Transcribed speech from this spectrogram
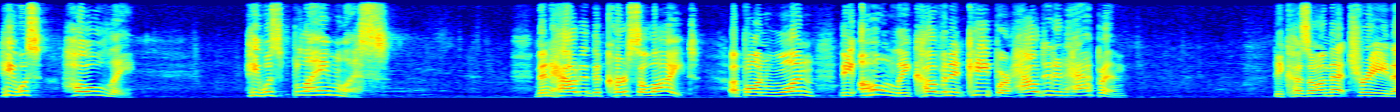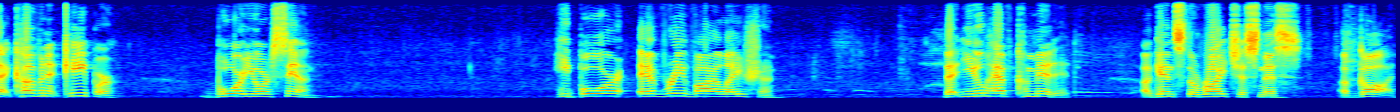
He was holy, he was blameless. Then how did the curse alight? Upon one, the only covenant keeper. How did it happen? Because on that tree, that covenant keeper bore your sin. He bore every violation that you have committed against the righteousness of God.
